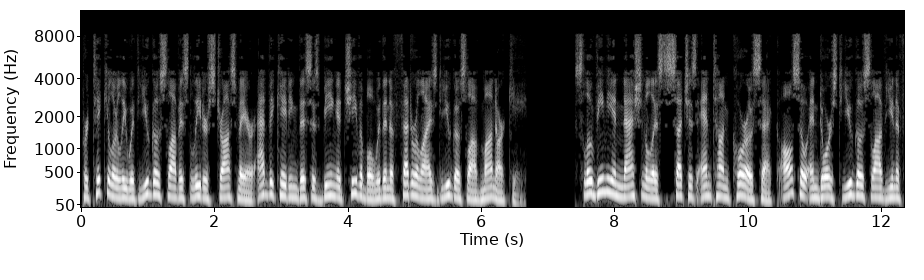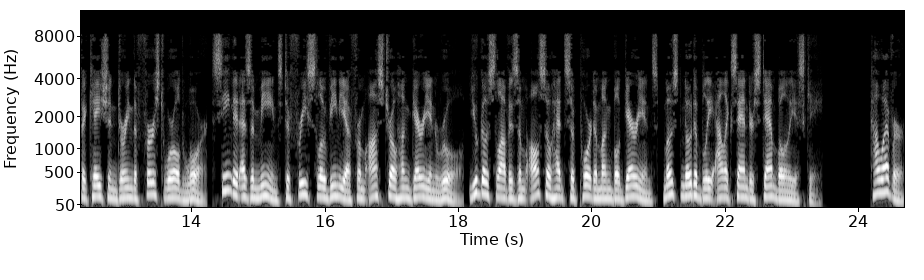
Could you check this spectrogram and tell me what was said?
particularly with Yugoslavist leader Strossmayer advocating this as being achievable within a federalized Yugoslav monarchy. Slovenian nationalists such as Anton Korosek also endorsed Yugoslav unification during the First World War, seeing it as a means to free Slovenia from Austro-Hungarian rule. Yugoslavism also had support among Bulgarians, most notably Alexander Stamboliyski. However,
